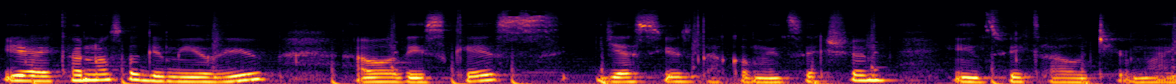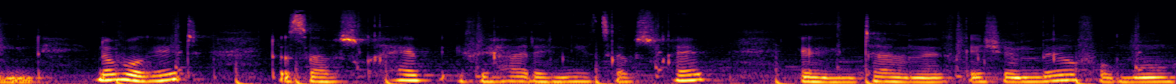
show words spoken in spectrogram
Yeah you can also give me your view about this case. Just use the comment section and speak out your mind. Don't forget to subscribe if you hadn't yet subscribe and turn on the notification bell for more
